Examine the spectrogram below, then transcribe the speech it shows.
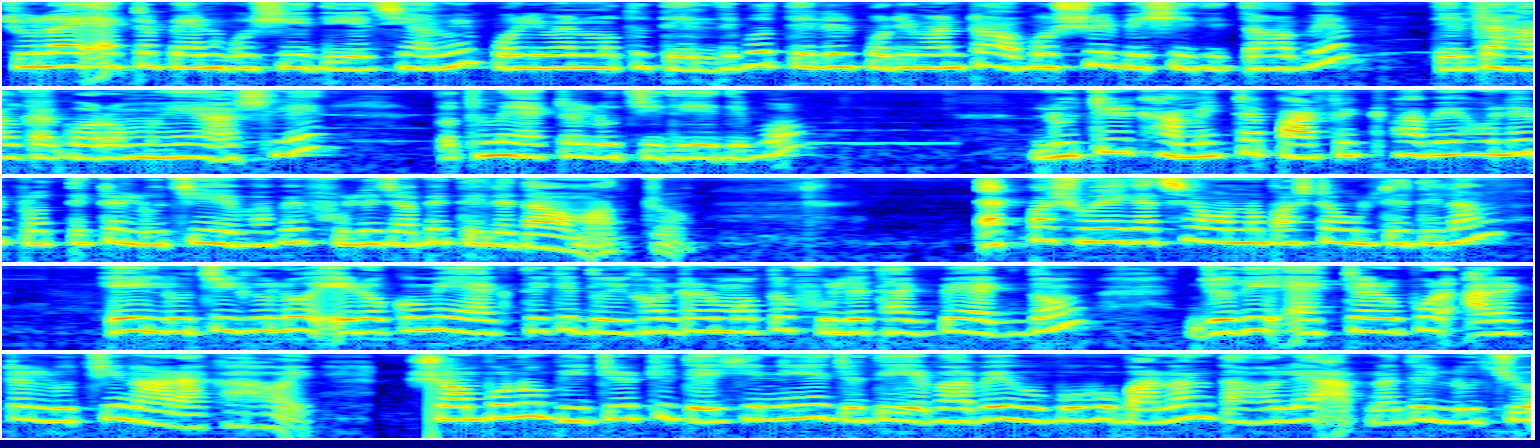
চুলায় একটা প্যান বসিয়ে দিয়েছি আমি। পরিমাণ মতো তেল দেব। তেলের পরিমাণটা অবশ্যই বেশি দিতে হবে। তেলটা হালকা গরম হয়ে আসলে প্রথমে একটা লুচি দিয়ে দিব। লুচির খামিরটা পারফেক্টভাবে হলে প্রত্যেকটা লুচি এভাবে ফুলে যাবে তেলে দেওয়া মাত্র। এক পাশ হয়ে গেছে, অন্য পাশটা উল্টে দিলাম। এই লুচিগুলো এরকমই এক থেকে দুই ঘণ্টার মতো ফুলে থাকবে একদম, যদি একটার উপর আরেকটা লুচি না রাখা হয়। সম্পূর্ণ ভিডিওটি দেখে নিয়ে যদি এভাবে হুবহু বানান, তাহলে আপনাদের লুচিও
